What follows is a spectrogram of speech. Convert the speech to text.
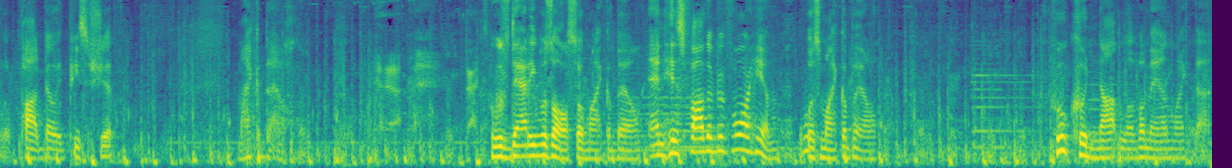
Little pot-bellied piece of shit. Micah Bell. Whose daddy was also Micah Bell, and his father before him was Micah Bell. Who could not love a man like that?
